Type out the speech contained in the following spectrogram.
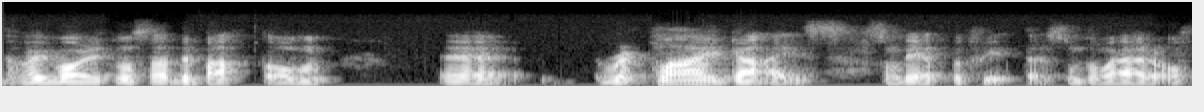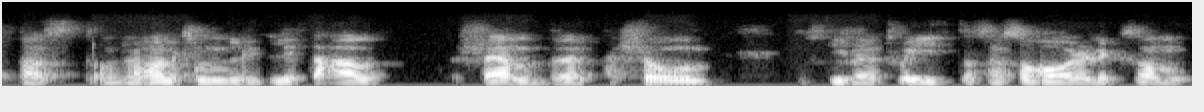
det har ju varit någon sån här debatt om eh, reply guys, som det heter på Twitter, som då är oftast om du har liksom lite halvkänd person som skriver en tweet och sen så har du liksom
